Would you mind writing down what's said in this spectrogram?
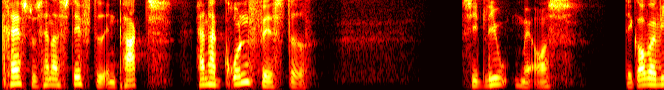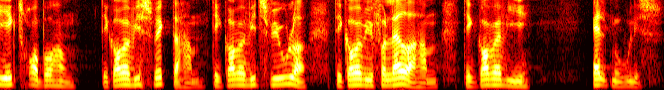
Kristus, han har stiftet en pagt. Han har grundfæstet sit liv med os. Det kan godt være, at vi ikke tror på ham. Det kan godt være, at vi svigter ham. Det kan godt være, at vi tvivler. Det kan godt være, at vi forlader ham. Det kan godt være, at vi alt muligt.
